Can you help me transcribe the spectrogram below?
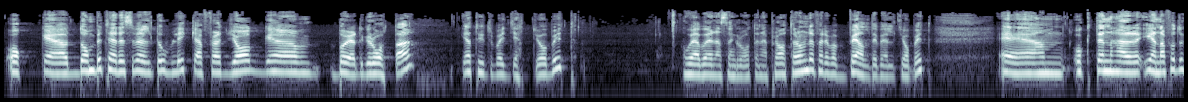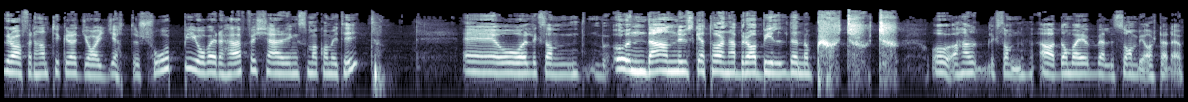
Och eh, de betedde sig väldigt olika för att jag eh, började gråta. Jag tyckte det var jättejobbigt. Och jag började nästan gråta när jag pratar om det, för det var väldigt, väldigt jobbigt. Ehm, och den här ena fotografen, han tycker att jag är jättesåpig och vad är det här för kärring som har kommit hit? Eh, och liksom undan, nu ska jag ta den här bra bilden och, och han liksom, ja, de var ju väldigt zombieartade.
